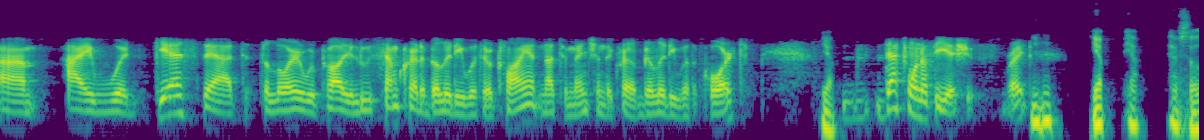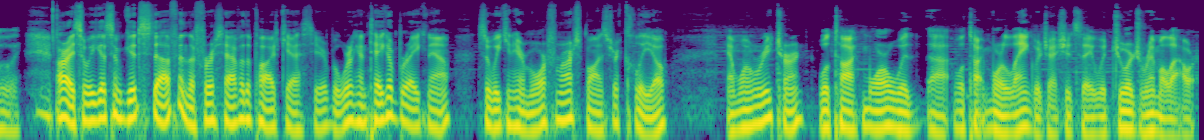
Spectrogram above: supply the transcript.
Um, I would guess that the lawyer would probably lose some credibility with their client, not to mention the credibility with the court. Yep. That's one of the issues, right? Mm-hmm. Yep, yep. Absolutely. All right, so we got some good stuff in the first half of the podcast here, but we're going to take a break now so we can hear more from our sponsor, Clio. And when we return, we'll talk more with uh, we'll talk more language, I should say, with George Rimalower.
